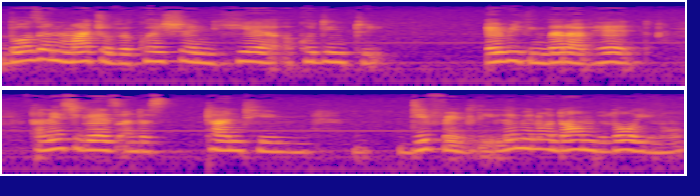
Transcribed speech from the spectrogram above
There wasn't much of a question here according to everything that i've heard unless you guys understand him differently. Let me know down below you know.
